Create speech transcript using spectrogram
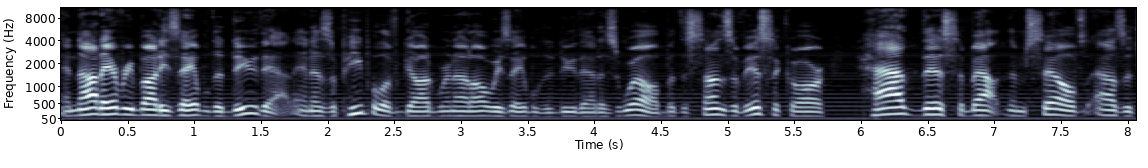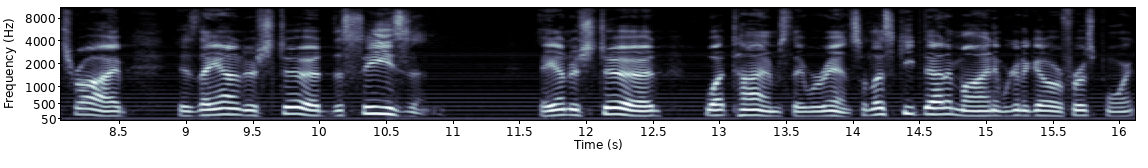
and not everybody's able to do that. And as a people of God, we're not always able to do that as well. But the sons of Issachar had this about themselves as a tribe is they understood the season. They understood what times they were in. So let's keep that in mind, and we're going to go to our first point,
